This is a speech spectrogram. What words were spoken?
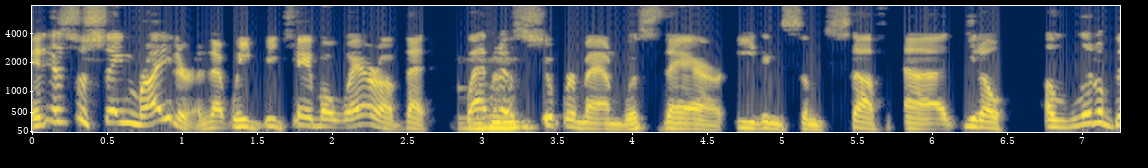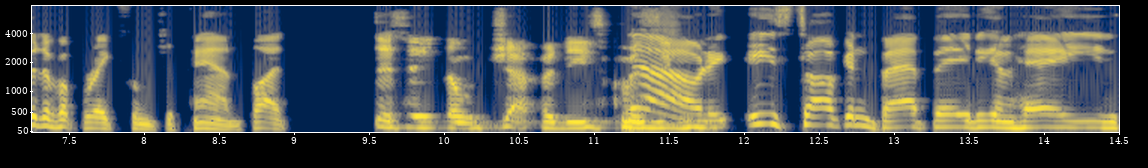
is the same writer that we became aware of that Mm-hmm. Superman was there eating some stuff? Uh, you know, a little bit of a break from Japan, but This ain't no Japanese cuisine. no, he's talking Bat Baby, and hey, you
